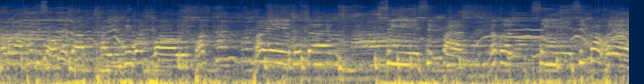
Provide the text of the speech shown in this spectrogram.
กรรมการท่านที่สองอาจารย์ชัยวิวัฒน์วาวลินพัฒน์ให้มุมแดง 48น้ำเงิน 49 คะแนน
